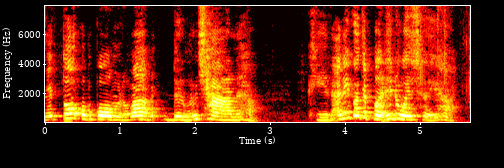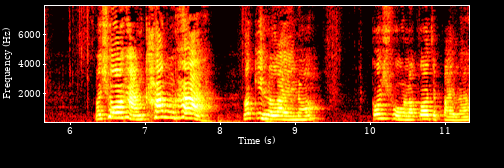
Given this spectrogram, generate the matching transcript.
ในโต๊ะกลมๆหรือว่าดื่มน้ำชานะคะโอเคนะอันนี้ก็จะเปิดให้ดูเฉยๆค่ะ มาโชว์อาหารค่ำค่ะว่ากินอะไรเนาะก็โชว์แล้วก็จะไปละ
